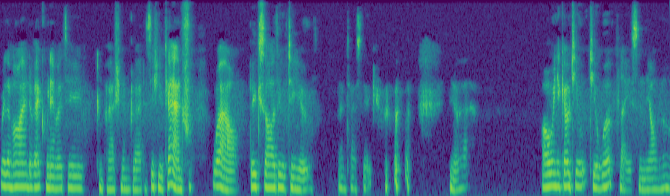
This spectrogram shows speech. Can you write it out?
With a mind of equanimity, compassion, and gladness, if you can. Wow, big sadhu to you. Fantastic. you know that or when you go to your to your workplace and the old oh,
